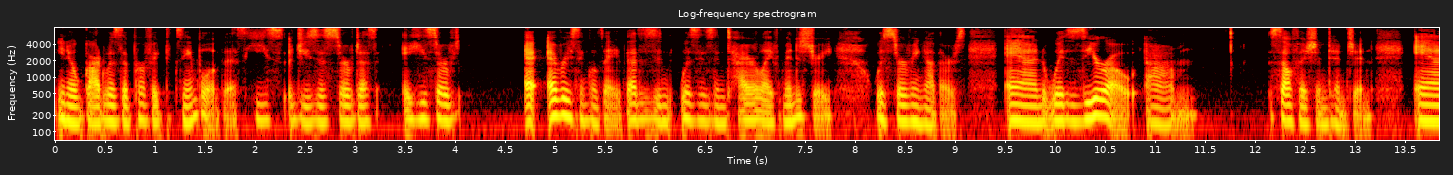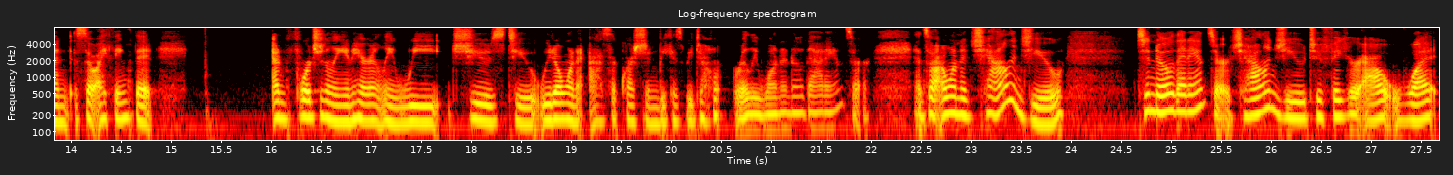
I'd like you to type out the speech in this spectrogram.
you know, God was the perfect example of this. He's Jesus served us. He served every single day. That is was his entire life ministry was serving others, and with zero um, selfish intention. And so I think that unfortunately inherently we choose to we don't want to ask the question because we don't really want to know that answer and so i want to challenge you to know that answer challenge you to figure out what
